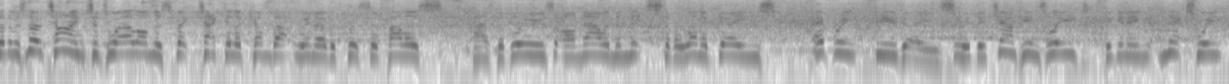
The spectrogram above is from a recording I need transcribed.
So there was no time to dwell on the spectacular comeback win over Crystal Palace as the Blues are now in the midst of a run of games every few days with the Champions League beginning next week.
